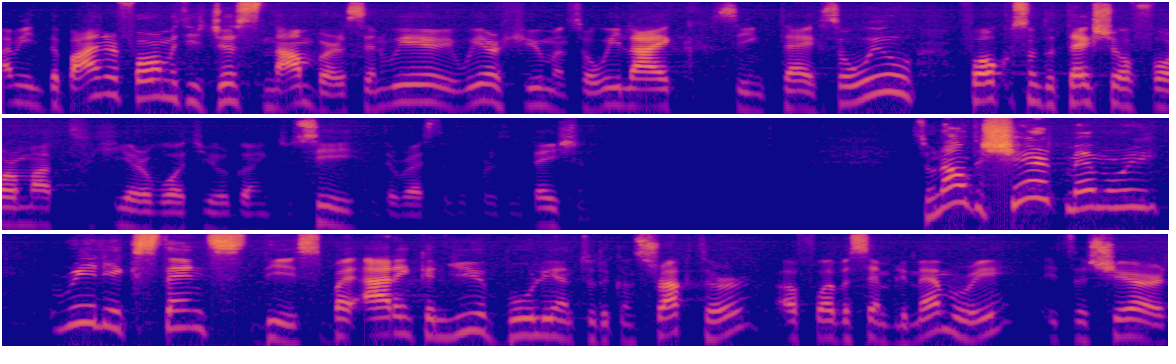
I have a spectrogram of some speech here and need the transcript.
I mean, the binary format is just numbers, and we we are human, so we like seeing text. So we'll focus on the textual format here, what you're going to see in the rest of the presentation. So now the shared memory really extends this by adding a new boolean to the constructor of WebAssembly memory. It's a shared,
